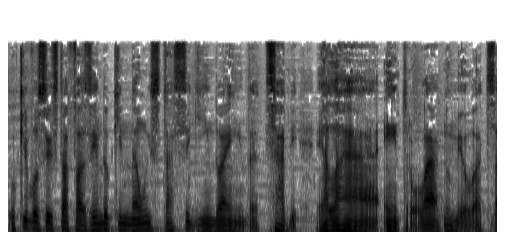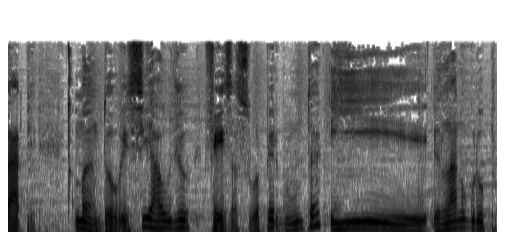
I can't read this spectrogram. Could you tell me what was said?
O que você está fazendo que não está seguindo ainda, sabe? Ela entrou lá no meu WhatsApp mandou esse áudio, fez a sua pergunta e lá no grupo,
